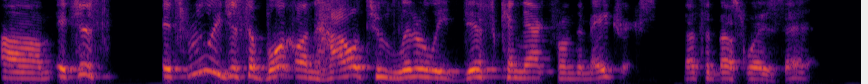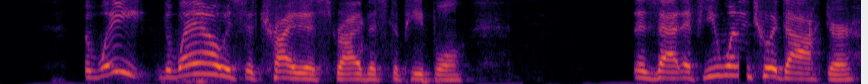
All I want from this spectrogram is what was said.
Um, it's just, it's really just a book on how to literally disconnect from the matrix. That's the best way to say it the way the way I always try to describe this to people is that if you went into a doctor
